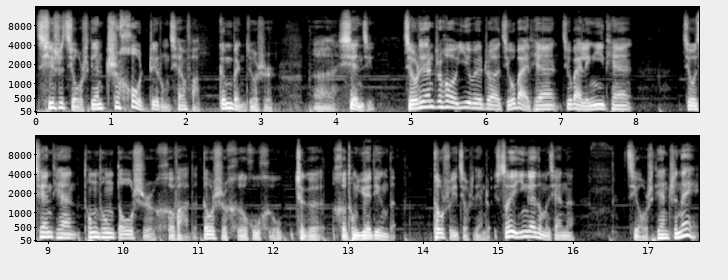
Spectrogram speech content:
其实九十天之后这种签法根本就是，呃，陷阱。九十天之后意味着九百天、九百零一天、九千天，通通都是合法的，都是合乎合这个合同约定的，都属于九十天之。所以应该怎么签呢？九十天之内。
